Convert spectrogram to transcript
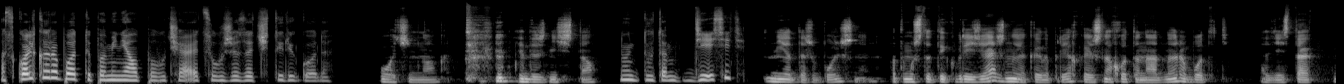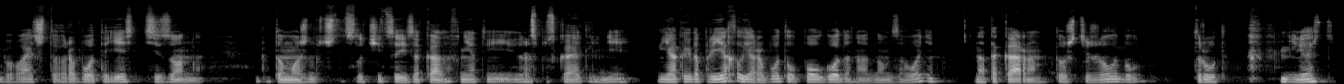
А сколько работ ты поменял, получается, уже за 4 года? Очень много. Я даже не считал. Ну, ну там 10? Нет, даже больше, наверное. Потому что ты приезжаешь, ну, я когда приехал, конечно, охота на одной работать. А здесь так бывает, что работа есть сезонно. Потом может быть что-то случится, и заказов нет, и распускают людей. Я когда приехал, я работал полгода на одном заводе, на токарном. Тоже тяжелый был труд. Нелегкий.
